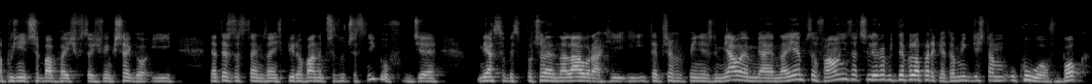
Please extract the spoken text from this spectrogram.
a później trzeba wejść w coś większego. I ja też zostałem zainspirowany przez uczestników, gdzie ja sobie spocząłem na laurach i, i ten przepływ pieniężny miałem, miałem najemców, a oni zaczęli robić deweloperkę. To mnie gdzieś tam ukuło w bok.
